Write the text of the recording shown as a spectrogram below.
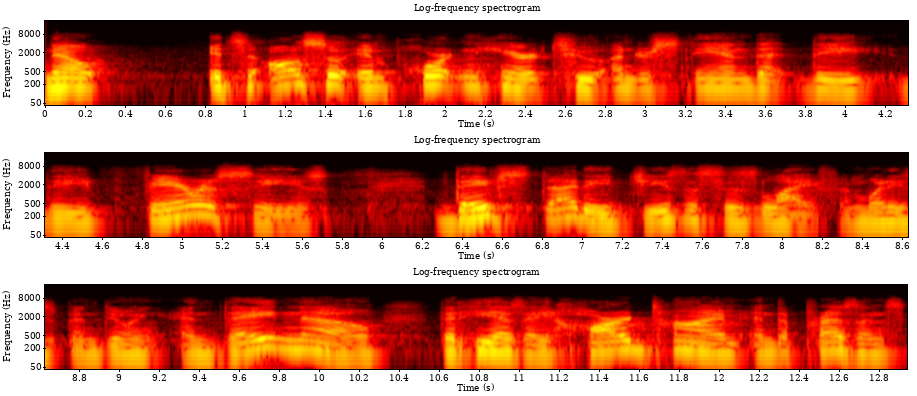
Now, it's also important here to understand that the, the Pharisees They've studied Jesus' life and what he's been doing, and they know that he has a hard time in the presence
